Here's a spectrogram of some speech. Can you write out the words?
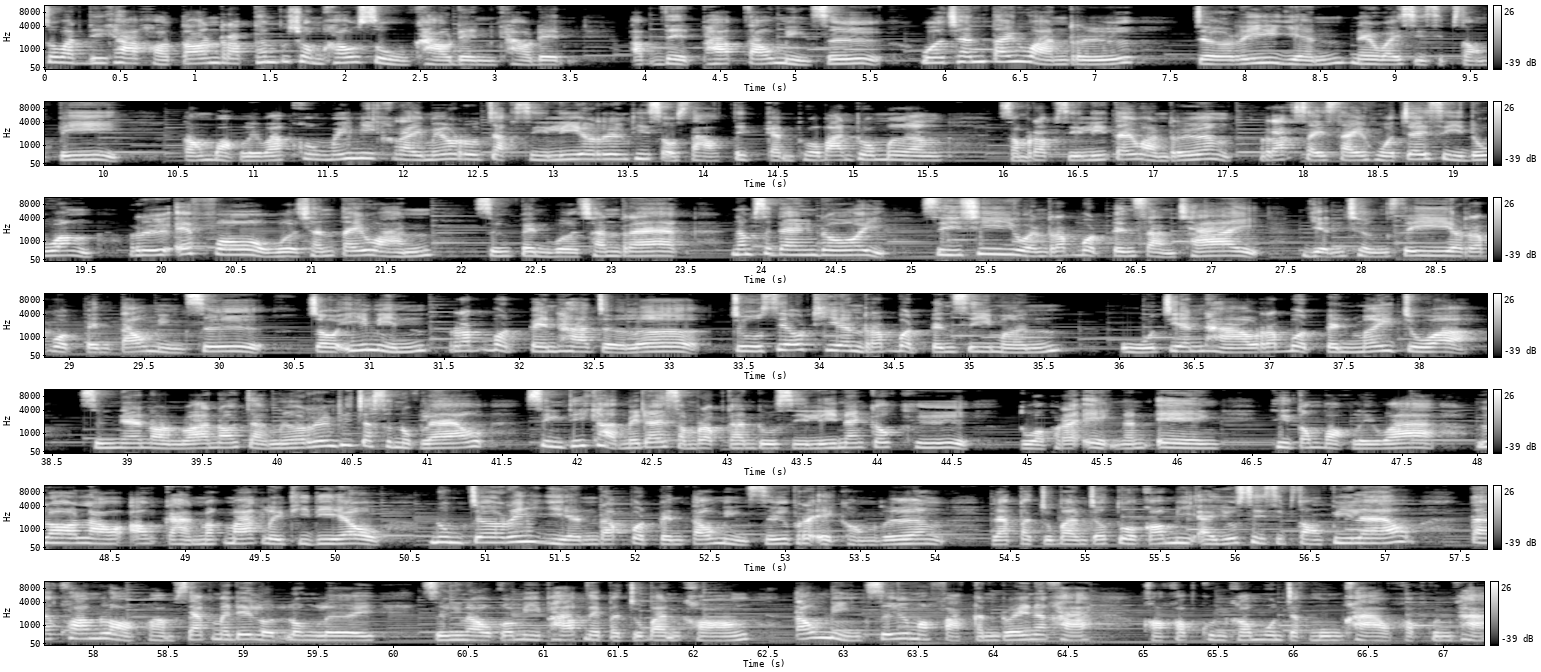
สวัสดีค่ะ ขอต้อนรับท่านผู้ชมเข้าสู่ข่าวเด่นข่าวเด็ด อัปเดตภาพเต้าหมิงซื่อเวอร์ชันไต้หวันหรือเจอร์รี เหยียนในวัย 42 ปี ต้องบอกเลยว่าคงไม่มีใครไม่รู้จักซีรีส์เรื่องที่สาวๆติดกันทั่วบ้านทั่วเมืองสำหรับซีรีส์ไต้หวันเรื่อง รักใสๆหัวใจสี่ดวง หรือ F4 เวอร์ชันไต้หวัน ซึ่งเป็นเวอร์ชันแรกนำแสดงโดยซีชีหยวนรับบทเป็นสารชัย เหยินเฉิงซีรับบทเป็นเต้าหมิงซื่อ โจอี้หมินรับบทเป็นฮาเจอเลอร์ จูเซียวเทียนรับบทเป็นซีเหมิน อูเจียนหาวรับบทเป็นเมยจัว ซึ่งแน่นอนว่านอกจากเนื้อเรื่องที่จะสนุกแล้ว สิ่งที่ขาดไม่ได้สำหรับการดูซีรีส์นั่นก็คือ ตัวพระเอกนั่นเอง ที่ต้องบอกเลยว่า รอเราเอาการมากๆเลยทีเดียวหนุ่มเจอรี่เหยียนรับบทเป็นเต้าหมิงซื้อพระเอกของเรื่อง และปัจจุบันเจ้าตัวก็มีอายุ 42 ปีแล้ว แต่ความหล่อความแซ่บไม่ได้ลดลงเลย ซึ่งเราก็มีภาพในปัจจุบันของเต้าหมิงซื้อมาฝากกันด้วยนะคะ ขอขอบคุณข้อมูลจากมุมข่าวขอบคุณค่ะ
